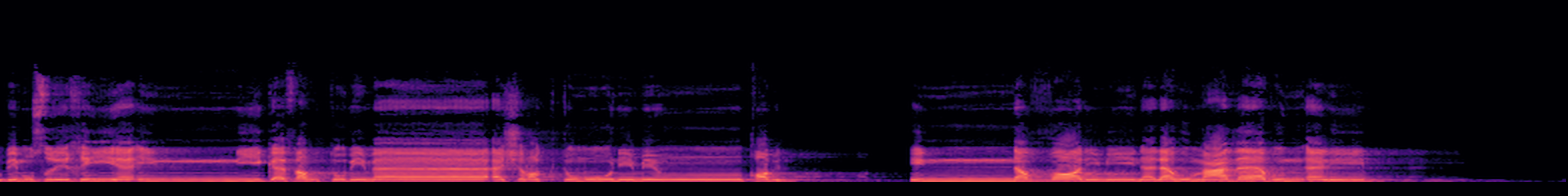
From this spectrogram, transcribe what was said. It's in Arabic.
بمصرخي إني كفرت بما أشركتمون من قبل. إن الظالمين لهم عذاب أليم.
